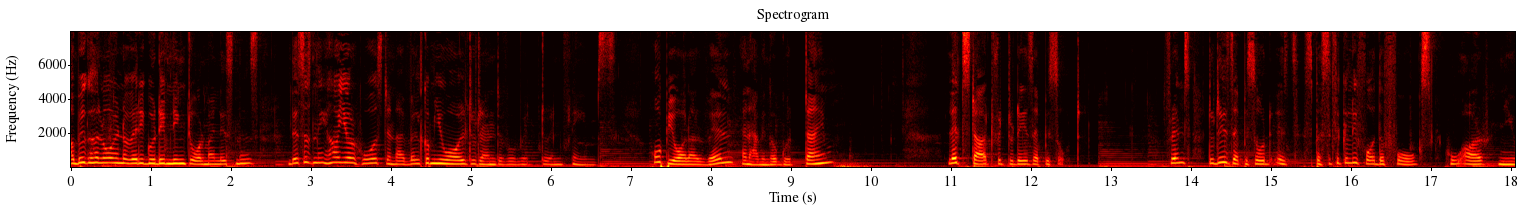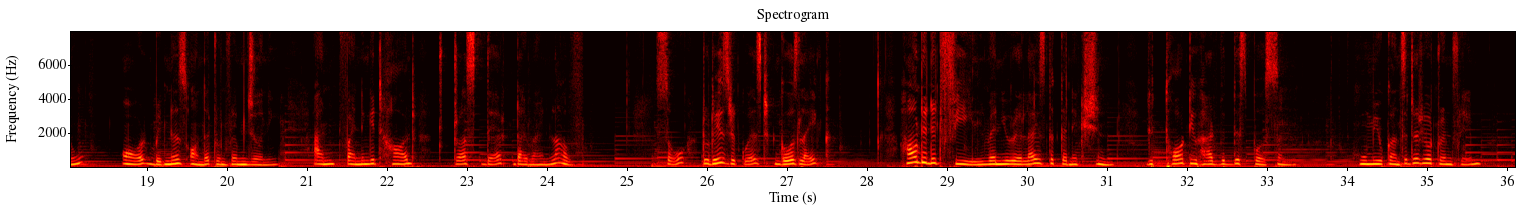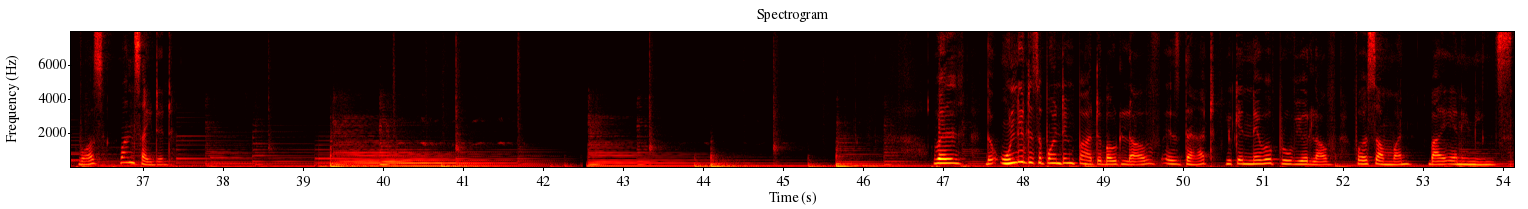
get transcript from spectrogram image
A big hello and a very good evening to all my listeners. This is Neha, your host, and I welcome you all to Rendezvous with Twin Flames. Hope you all are well and having a good time. Let's start with today's episode. Friends, today's episode is specifically for the folks who are new or beginners on the twin flame journey and finding it hard to trust their divine love. So, today's request goes like how did it feel when you realized the connection you thought you had with this person, whom you consider your twin flame, was one sided? Well, the only disappointing part about love is that you can never prove your love for someone by any means.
